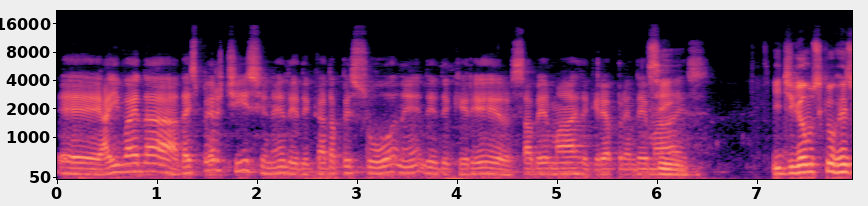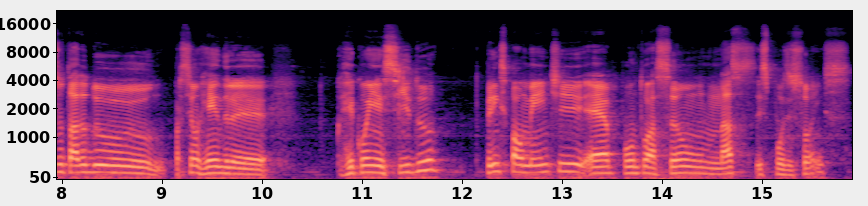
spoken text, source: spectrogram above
é, aí vai da, da expertise, né, de, de cada pessoa, né, de, de querer saber mais, de querer aprender Sim. mais. E digamos que o resultado do para ser um handler reconhecido, principalmente é a pontuação nas exposições.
